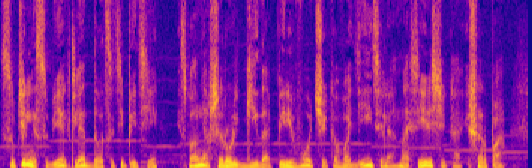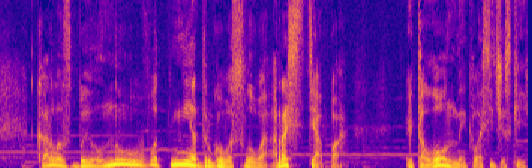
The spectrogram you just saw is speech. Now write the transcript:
Субтильный субъект лет 25, исполнявший роль гида, переводчика, водителя, носильщика и шерпа. Карлос был, ну вот нет другого слова, растяпа. Эталонный, классический.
